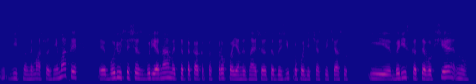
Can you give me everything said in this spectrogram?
дійсно нема що знімати. Е, Борюся ще з бур'янами, це така катастрофа. Я не знаю, що це дожі проходять час від часу. І берізка це взагалі ну,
